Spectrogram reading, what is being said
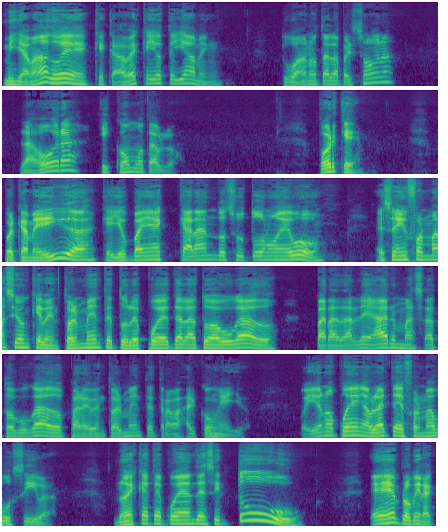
Mi llamado es que cada vez que ellos te llamen, tú vas a anotar la persona, la hora y cómo te habló. ¿Por qué? Porque a medida que ellos vayan escalando su tono de voz, esa es información que eventualmente tú le puedes dar a tu abogado para darle armas a tu abogado para eventualmente trabajar con ellos. Pues ellos no pueden hablarte de forma abusiva. No es que te puedan decir, tú, Ejemplo, mira,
